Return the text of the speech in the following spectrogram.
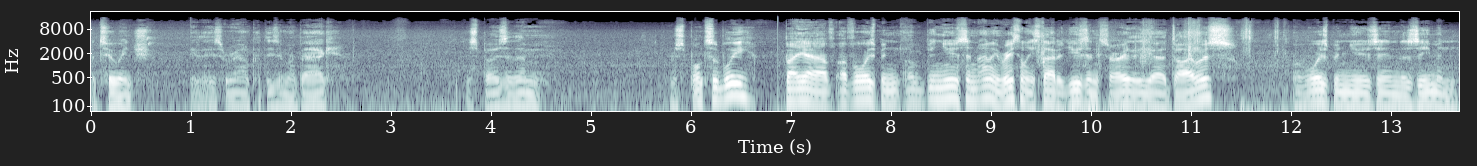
a two inch. Get these around, put these in my bag, dispose of them responsibly. But yeah, I've, I've always been I've been using only recently started using sorry the uh, Daiwas. I've always been using the Z-Man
